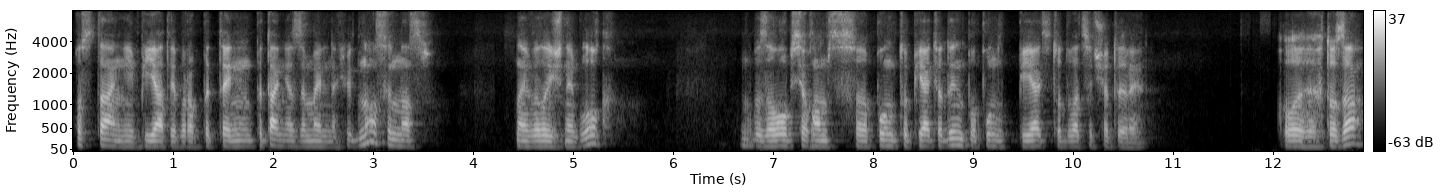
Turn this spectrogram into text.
останній п'ятий про питання, питання земельних відносин. У нас найвеличний блок за обсягом з пункту 5.1 по пункт 5.124. Колеги, хто за?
